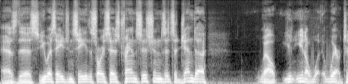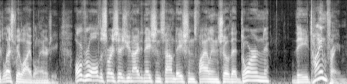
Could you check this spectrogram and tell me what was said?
as this U.S. agency, the story says, transitions its agenda well, you, you know, where? To less reliable energy. Overall, the story says United Nations Foundation's filings show that during the time frame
